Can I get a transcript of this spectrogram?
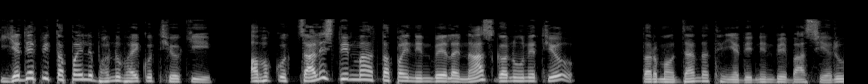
कि यद्यपि तपाईँले भन्नुभएको थियो कि अबको चालिस दिनमा तपाईँ निन्वेलाई नाश गर्नुहुने थियो तर म जान्दथे यदि निन्वेवासीहरू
